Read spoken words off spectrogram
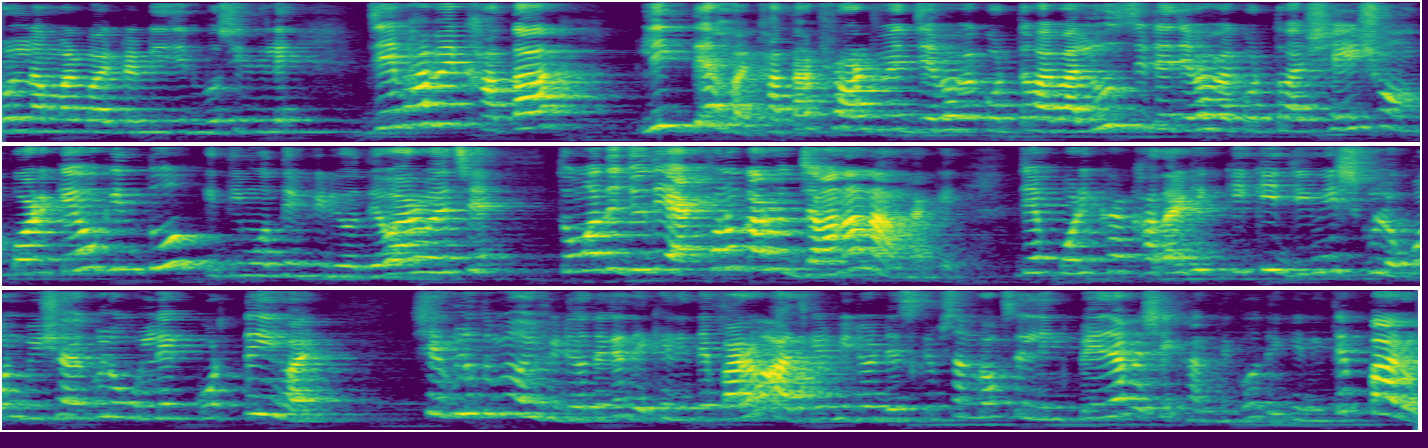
রোল নাম্বার কয়েকটা ডিজিট বসিয়ে দিলে, যেভাবে খাতা লিখতে হয়, খাতার ফ্রন্ট পেজ যেভাবে করতে হয় বা লুজ সিটে যেভাবে করতে হয়, সেই সম্পর্কেও কিন্তু ইতিমধ্যে ভিডিও দেওয়া রয়েছে। তোমাদের যদি এখনও কারও জানা না থাকে যে পরীক্ষার খাতায় ঠিক কী কী জিনিসগুলো, কোন বিষয়গুলো উল্লেখ করতেই হয় সেগুলো তুমি ওই ভিডিও থেকে দেখে নিতে পারো। আজকের ভিডিও ডেসক্রিপশন বক্সে লিঙ্ক পেয়ে যাবে, সেখান থেকেও দেখে নিতে পারো।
